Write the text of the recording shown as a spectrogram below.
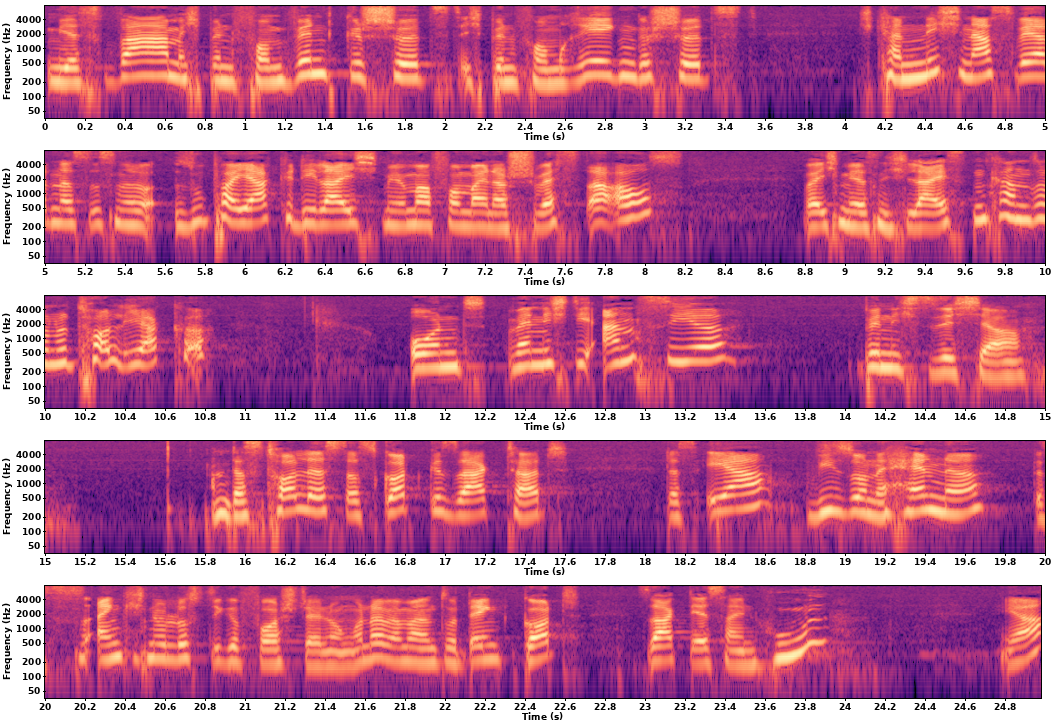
mir ist warm, ich bin vom Wind geschützt, ich bin vom Regen geschützt. Ich kann nicht nass werden, das ist eine super Jacke, die leihe ich mir immer von meiner Schwester aus, weil ich mir das nicht leisten kann, so eine tolle Jacke. Und wenn ich die anziehe, bin ich sicher. Und das Tolle ist, dass Gott gesagt hat, dass er wie so eine Henne das ist eigentlich nur lustige Vorstellung, oder? Wenn man so denkt, Gott sagt, er ist ein Huhn, ja?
